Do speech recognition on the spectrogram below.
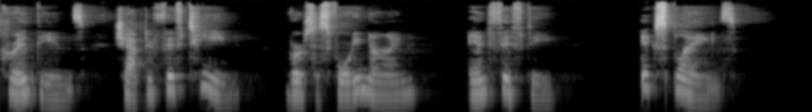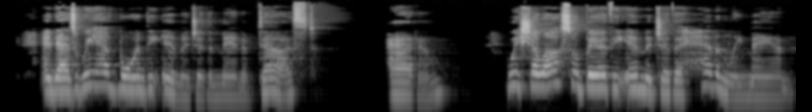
Corinthians chapter 15 verses 49 and 50 explains And as we have borne the image of the man of dust, Adam, we shall also bear the image of the heavenly man.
